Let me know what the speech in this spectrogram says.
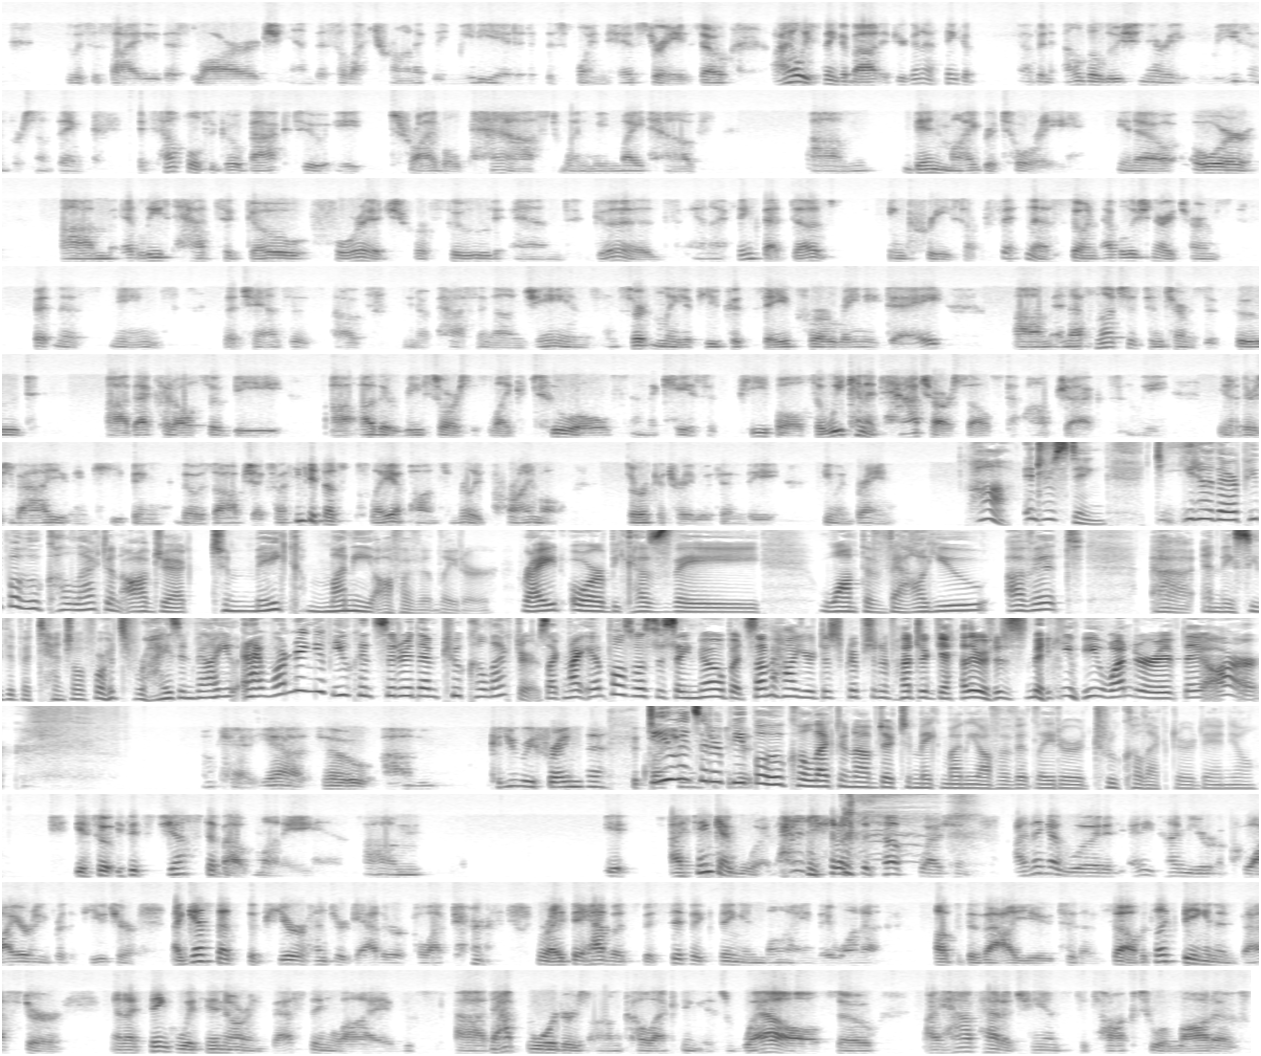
to a society this large and this electronically mediated at this point in history. So I always think about if you're going to think of, of an evolutionary reason for something, it's helpful to go back to a tribal past when we might have um, been migratory, you know, or um, at least had to go forage for food and goods. And I think that does increase our fitness. So in evolutionary terms, fitness means the chances of you know passing on genes. And certainly, if you could save for a rainy day, um, and that's not just in terms of food, uh, that could also be uh, other resources like tools in the case of people. So we can attach ourselves to objects, and we you know there's value in keeping those objects. So I think it does play upon some really primal circuitry within the human brain. Huh, interesting. You know, there are people who collect an object to make money off of it later, right? Or because they want the value of it. Uh, and they see the potential for its rise in value. And I'm wondering if you consider them true collectors. Like my impulse was to say no, but somehow your description of hunter gatherers is making me wonder if they are. Okay, yeah. So um, could you reframe the, the Do you consider people who collect an object to make money off of it later a true collector, Daniel? Yeah, so if it's just about money, um, it, I think I would. That's a tough question. I think I would if anytime you're acquiring for the future. I guess that's the pure hunter gatherer collector, right? They have a specific thing in mind. They want to up the value to themselves. It's like being an investor. And I think within our investing lives, that borders on collecting as well. So I have had a chance to talk to a lot of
